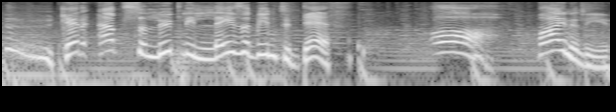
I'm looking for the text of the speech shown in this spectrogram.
Get absolutely laser beam to death. Oh, finally.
